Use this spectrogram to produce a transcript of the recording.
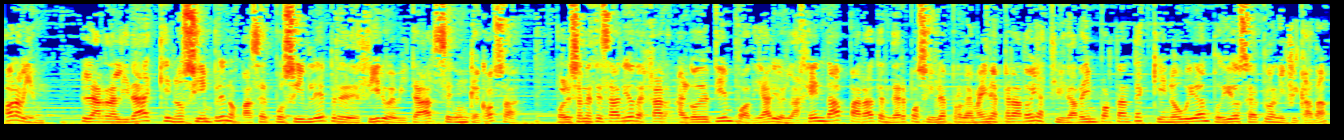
Ahora bien, la realidad es que no siempre nos va a ser posible predecir o evitar según qué cosas. Por eso es necesario dejar algo de tiempo a diario en la agenda para atender posibles problemas inesperados y actividades importantes que no hubieran podido ser planificadas.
